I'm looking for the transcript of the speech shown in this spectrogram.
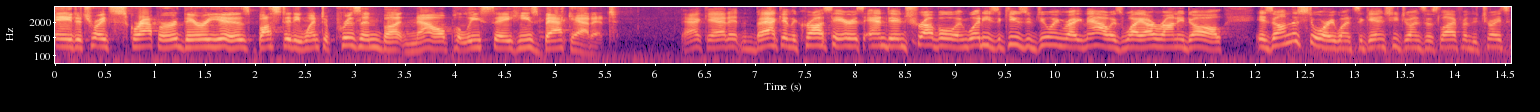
A Detroit scrapper, there he is, busted. He went to prison, but now police say he's back at it. Back at it and back in the crosshairs and in trouble. And what he's accused of doing right now is why our Ronnie Dahl is on the story once again. She joins us live from Detroit's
